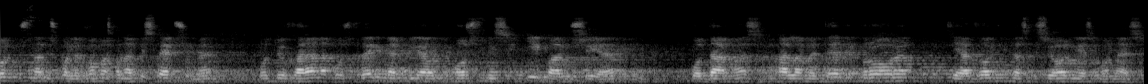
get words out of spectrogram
όλους να δυσκολευόμαστε να πιστέψουμε ότι ο Χαράλαμπος δεν είναι πλέον ως φυσική παρουσία κοντά μας, αλλά μετέβη πρόωρα και αδόκητα στις αιώνιες μονές.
